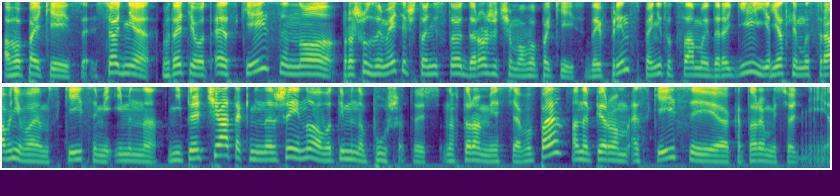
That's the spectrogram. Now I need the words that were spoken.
AVP кейсы. Сегодня вот эти вот S кейсы, но прошу заметить, что они стоят дороже, чем AVP кейсы. Да и в принципе они тут самые дорогие, если мы сравниваем с кейсами именно не перчаток, не ножей, ну а вот именно пушек. То есть на втором месте AVP, а на первом S кейсы, который мы сегодня и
